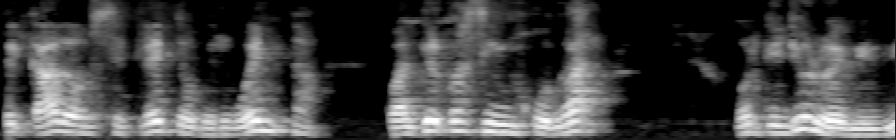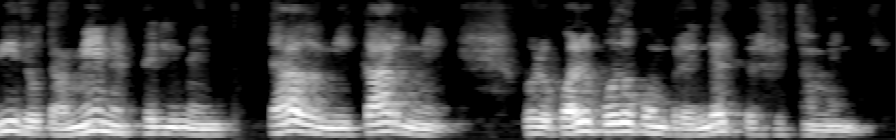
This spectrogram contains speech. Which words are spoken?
pecado, secreto, vergüenza, cualquier cosa sin juzgar, porque yo lo he vivido también, experimentado en mi carne, con lo cual lo puedo comprender perfectamente.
